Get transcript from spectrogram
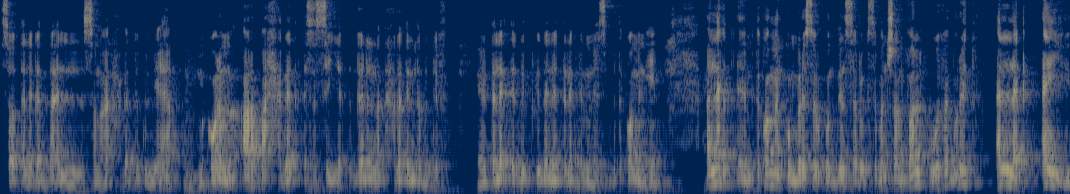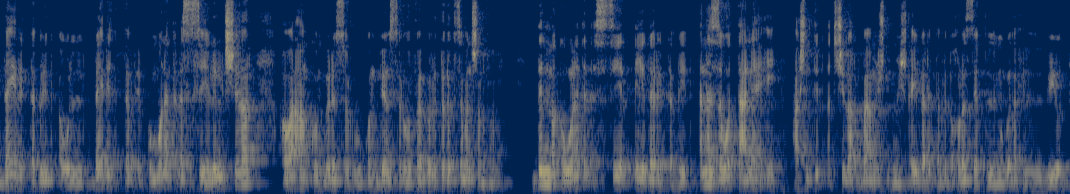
سواء الثلاجات بقى الصناعيه الحاجات دي كلها مكونة من أربع حاجات أساسية غير الحاجات اللي أنت بتضيفها. يعني ثلاجه البيت كده اللي هي ثلاجه المنازل بتتكون من إيه؟ قال لك بتكون من compressor و condenser و expansion valve و evaporator قال لك أي دايرة تبريد أو دايرة التبريد ال component الأساسية لل chiller عبارة عن compressor و condenser و evaporator و expansion valve دي المكونات الأساسية لأي دايرة تبريد. أنا زودت عليها إيه؟ عشان تبقى chiller بقى مش مش أي دايرة تبريد وخلاص زي اللي موجودة في البيوت.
